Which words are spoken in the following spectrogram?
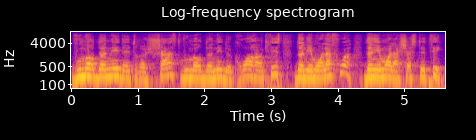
Vous m'ordonnez d'être chaste, vous m'ordonnez de croire en Christ, donnez-moi la foi, donnez-moi la chasteté.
